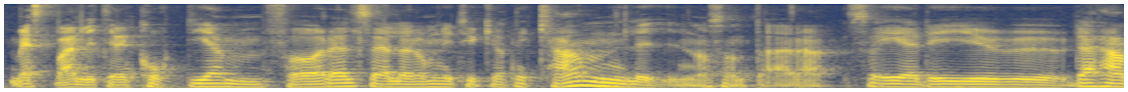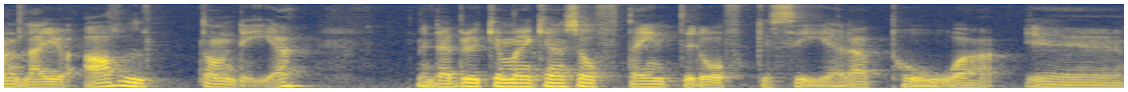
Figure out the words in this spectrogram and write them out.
mest bara en liten kort jämförelse eller om ni tycker att ni kan Lean och sånt där så är det ju... Där handlar ju allt om det. Men där brukar man ju kanske ofta inte då fokusera på eh,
